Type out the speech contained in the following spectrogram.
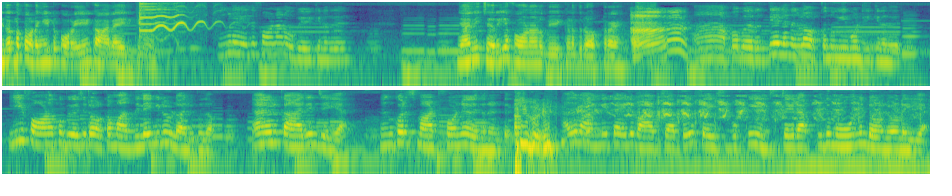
ഇതൊക്കെ തുടങ്ങിയിട്ട് കുറേ കാലായിരിക്കും നിങ്ങൾ ഏത് ഫോണാണ് ഉപയോഗിക്കുന്നത്? ഞാൻ ഈ ചെറിയ ഫോണാണ് ഉപയോഗിക്കുന്നത് ഡോക്ടറെ ആ? അപ്പൊ വെറുതെ അല്ല നിങ്ങൾ ഉറക്കം തൂങ്ങിക്കൊണ്ടിരിക്കുന്നത് ഈ ഫോണൊക്കെ ഉപയോഗിച്ചിട്ട് ഉറക്കം വന്നില്ലെങ്കിലും ഉള്ളു അത്ഭുതം. ഞാനൊരു കാര്യം ചെയ്യാം. നിങ്ങൾക്ക് ഒരു സ്മാർട്ട് ഫോൺ എഴുതുന്നുണ്ട്. അത് വാങ്ങിയിട്ട് അതിൽ വാട്സാപ്പ് ഫേസ്ബുക്ക് ഇൻസ്റ്റാഗ്രാം ഇത് മൂന്നും ഡൗൺലോഡ് ചെയ്യാം.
